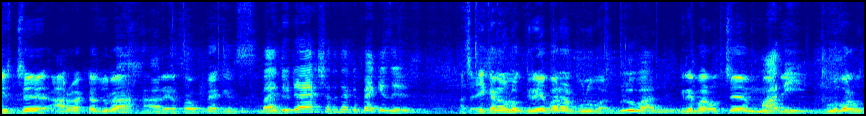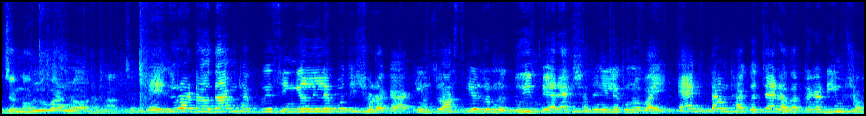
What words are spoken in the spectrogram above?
হচ্ছে আরও একটা জোড়া আর এটা সব প্যাকেজ ভাই দুইটা একসাথে থাকে প্যাকেজের আচ্ছা এখানে হলো গ্রেবার আর ব্লুবার। ব্লুবার। গ্রেবার হচ্ছে মাদি। ব্লুবার হচ্ছে নর ব্লুবার নর আচ্ছা। এই জোড়াটাও দাম থাকবে সিঙ্গেল নিলে পঁচিশশো টাকা কিন্তু আজকের জন্য দুই পেয়ার একসাথে নিলে কোনো ভাই একদম থাকবে চার হাজার টাকা ডিম সহ।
